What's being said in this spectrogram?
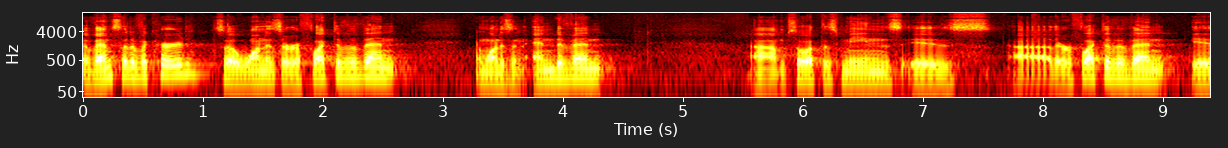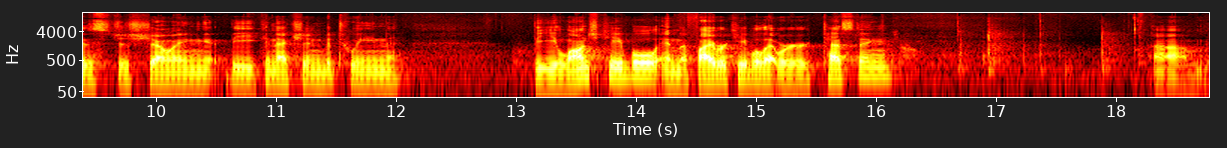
events that have occurred. So one is a reflective event and one is an end event. Um, so what this means is uh, the reflective event is just showing the connection between the launch cable and the fiber cable that we're testing. Um,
